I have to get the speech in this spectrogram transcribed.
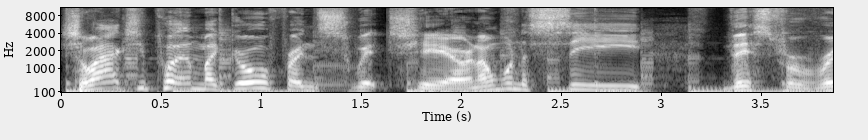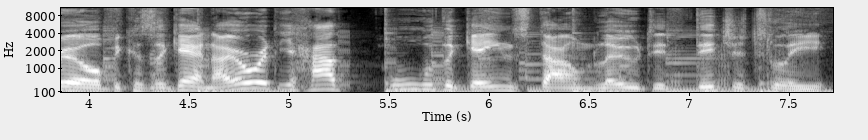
So I actually put in my girlfriend's Switch here and I want to see this for real because again, I already had all the games downloaded digitally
